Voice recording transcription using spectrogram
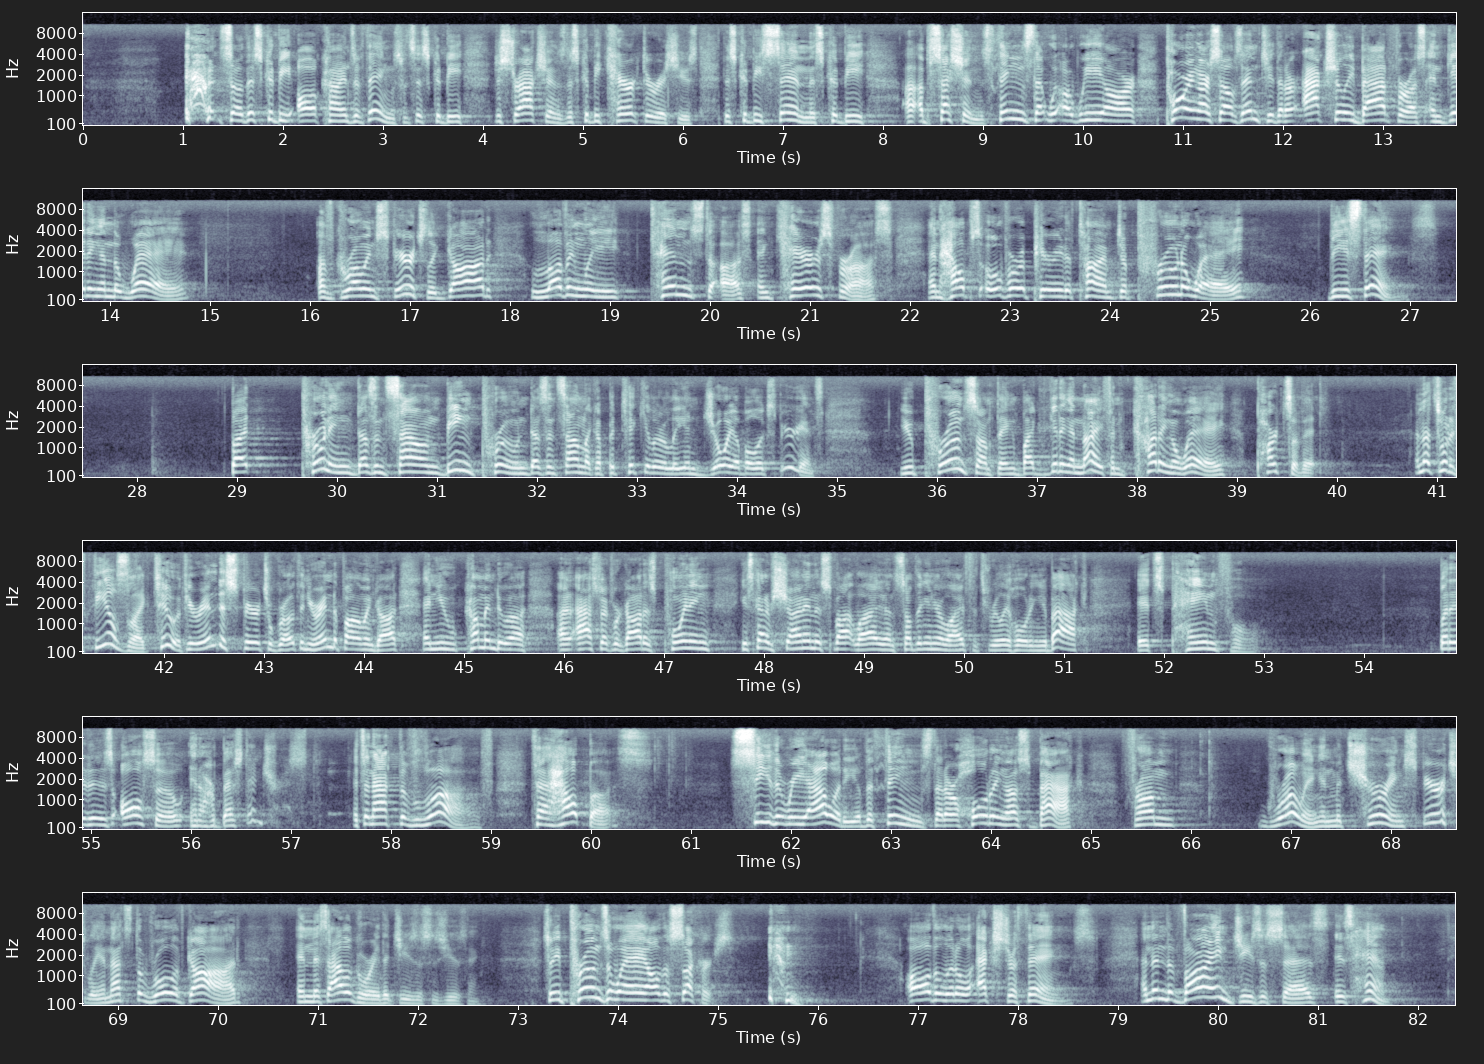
so this could be all kinds of things. This could be distractions. This could be character issues. This could be sin. This could be uh, obsessions, things that uh, we are pouring ourselves into that are actually bad for us and getting in the way of growing spiritually. God lovingly tends to us and cares for us and helps over a period of time to prune away these things. But pruning doesn't sound, being pruned doesn't sound like a particularly enjoyable experience. You prune something by getting a knife and cutting away parts of it. And that's what it feels like, too. If you're into spiritual growth and you're into following God and you come into a, an aspect where God is pointing, He's kind of shining the spotlight on something in your life that's really holding you back, it's painful. But it is also in our best interest. It's an act of love to help us see the reality of the things that are holding us back from growing and maturing spiritually. And that's the role of God in this allegory that Jesus is using. So he prunes away all the suckers, all the little extra things. And then the vine, Jesus says, is him.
